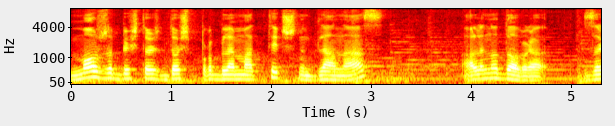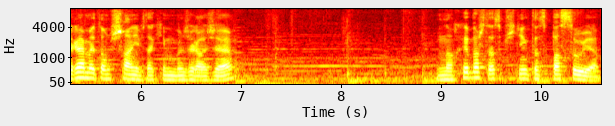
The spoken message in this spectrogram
Może być to dość problematyczny dla nas, ale no dobra. Zagramy tą szani w takim bądź razie. No chyba, że teraz przeciwnik to spasuje.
